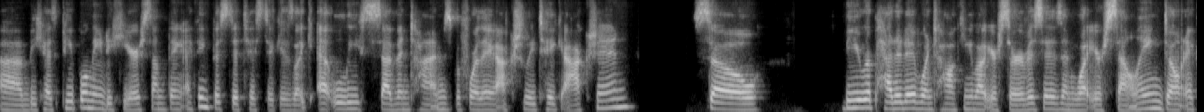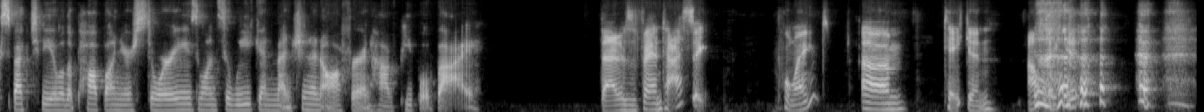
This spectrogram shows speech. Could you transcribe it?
Um, because people need to hear something. I think the statistic is like at least seven times before they actually take action. So be repetitive when talking about your services and what you're selling. Don't expect to be able to pop on your stories once a week and mention an offer and have people buy. That is a fantastic point. Um, taken. I'll take it.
